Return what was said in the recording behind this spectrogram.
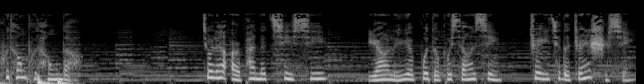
扑通扑通的。就连耳畔的气息，也让林月不得不相信这一切的真实性。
